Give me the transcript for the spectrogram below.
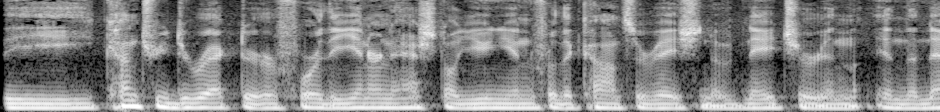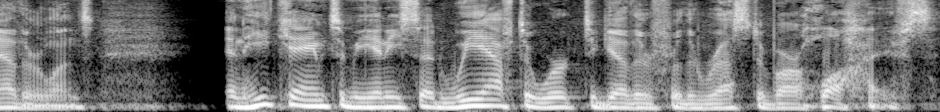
the country director for the International Union for the Conservation of Nature in, in the Netherlands. And he came to me and he said, We have to work together for the rest of our lives.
